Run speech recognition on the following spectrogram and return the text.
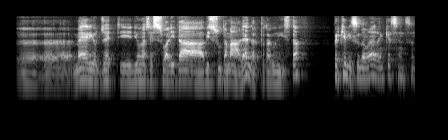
eh, meri oggetti di una sessualità vissuta male dal protagonista, Perché vissuto male? In che senso?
